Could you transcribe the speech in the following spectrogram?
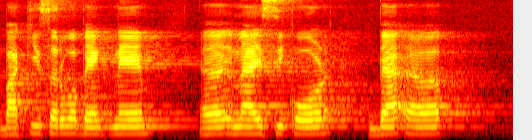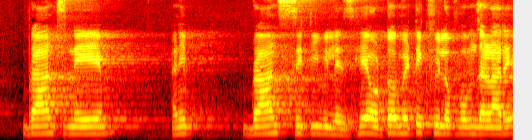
बाकी सर्व bank name M I C code बॅ ब्रांच नेम आणि ब्रांच सिटी विलेज हे ऑटोमॅटिक फिलअप होऊन जाणार आहे.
